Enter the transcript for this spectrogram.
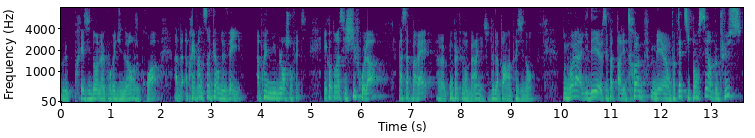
le président de la Corée du Nord, je crois, après 25 heures de veille, après une nuit blanche en fait. Et quand on a ces chiffres-là, bah, ça paraît euh, complètement dingue, surtout de la part d'un président. Donc voilà, l'idée, c'est pas de parler de Trump, mais on peut peut-être y penser un peu plus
